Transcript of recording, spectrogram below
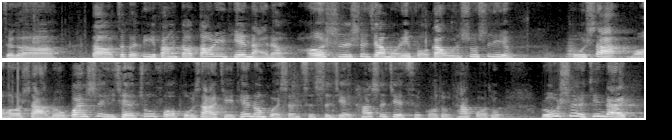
这个到这个地方到刀立天来了，而是释迦牟尼佛告文殊师利。菩萨摩诃萨，如观世一切诸佛菩萨及天龙鬼神，此世界他世界此国土他国土，如是今来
